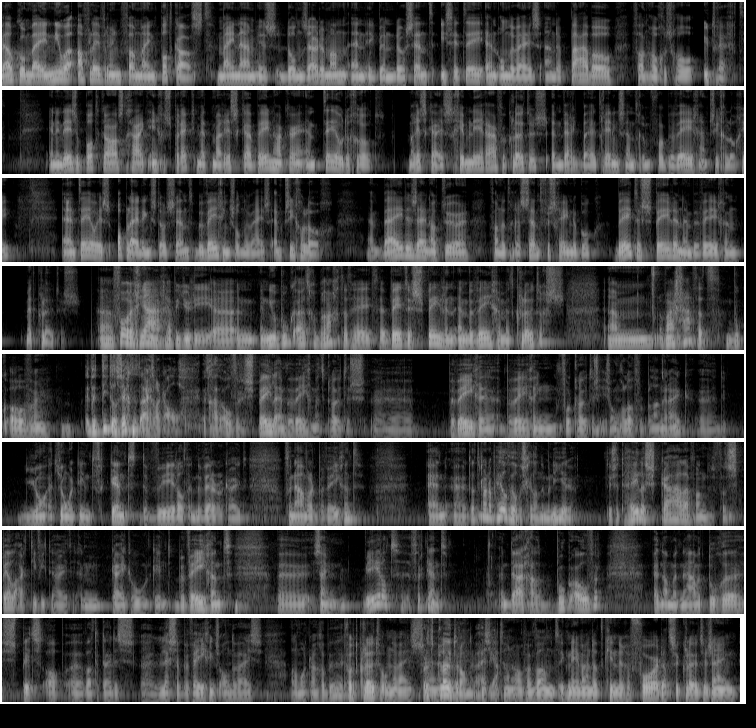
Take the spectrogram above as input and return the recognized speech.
Welkom bij een nieuwe aflevering van mijn podcast. Mijn naam is Don Zuiderman en ik ben docent ICT en onderwijs aan de PABO van Hogeschool Utrecht. En in deze podcast ga ik in gesprek met Mariska Beenhakker en Theo de Groot. Mariska is gymleraar voor kleuters en werkt bij het trainingscentrum voor bewegen en psychologie. En Theo is opleidingsdocent bewegingsonderwijs en psycholoog. En beide zijn auteur van het recent verschenen boek Beter spelen en bewegen met kleuters. Uh, vorig jaar hebben jullie uh, een, een, nieuw boek uitgebracht. Dat heet uh, Beter spelen en bewegen met kleuters. Um, waar gaat het boek over? De titel zegt het eigenlijk al. Het gaat over spelen en bewegen met kleuters. bewegen, beweging voor kleuters is ongelooflijk belangrijk. De jong, het jonge kind verkent de wereld en de werkelijkheid voornamelijk bewegend. En dat kan op heel veel verschillende manieren. Dus het hele scala van, van spelactiviteit en kijken hoe een kind bewegend uh, zijn wereld verkent. En daar gaat het boek over. En dan met name toegespitst op uh, wat er tijdens uh, lessen bewegingsonderwijs allemaal kan gebeuren. Voor het kleuteronderwijs. Voor het kleuteronderwijs, heb je het dan over. Want ik neem aan dat kinderen voordat ze kleuter zijn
